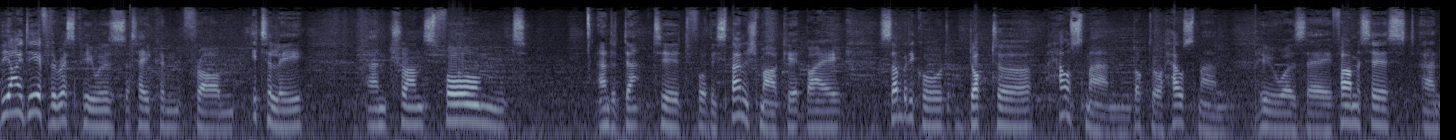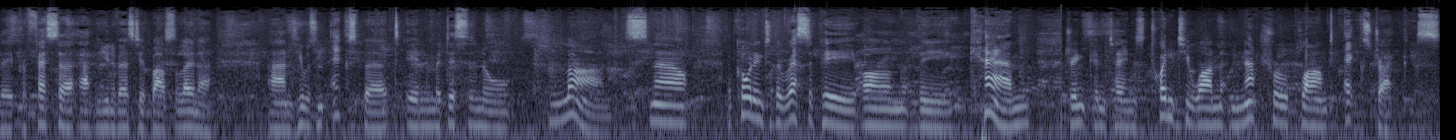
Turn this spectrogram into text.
The idea for the recipe was taken from Italy and transformed and adapted for the Spanish market by somebody called Dr. Haussmann, Dr. Haussmann, who was a pharmacist and a professor at the University of Barcelona. And he was an expert in medicinal plants. Now, according to the recipe on the can, the drink contains 21 natural plant extracts,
